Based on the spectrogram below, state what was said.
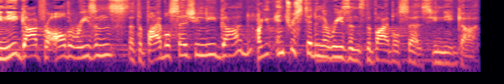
you need God for all the reasons that the Bible says you need God? Are you interested in the reasons the Bible says you need God?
